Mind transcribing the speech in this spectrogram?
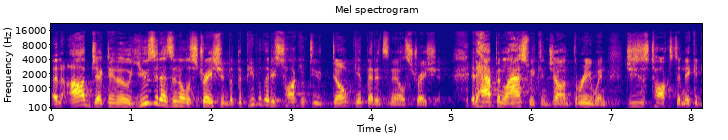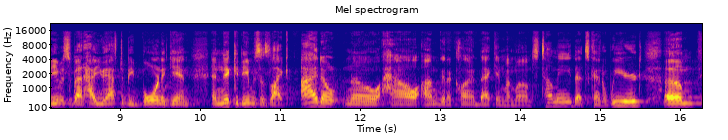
an object, and he'll use it as an illustration, but the people that he's talking to don't get that it's an illustration. It happened last week in John 3 when Jesus talks to Nicodemus about how you have to be born again. And Nicodemus is like, I don't know how I'm going to climb back in my mom's tummy. That's kind of weird. Um,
